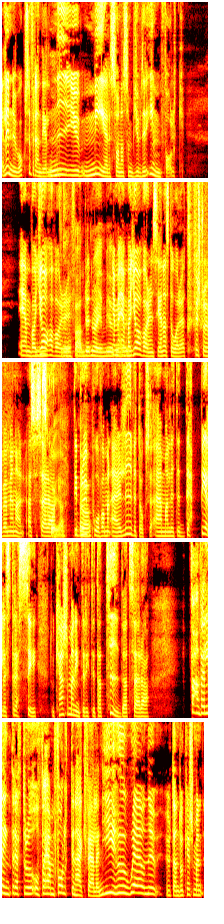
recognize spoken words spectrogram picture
eller nu också för den delen, Mm. ni är ju mer såna som bjuder in folk än vad jag har varit. Jag får aldrig några Ja, men än vad jag var det senaste året. Förstår du vad jag menar? Alltså, så här, det beror ju Ja. på vad man är i livet också. Är man lite deppig eller stressig, då kanske man inte riktigt har tid att så här, Fan vad jag längtar efter att, få hem folk den här kvällen. Juhu, wow, nu. Utan då kanske man...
